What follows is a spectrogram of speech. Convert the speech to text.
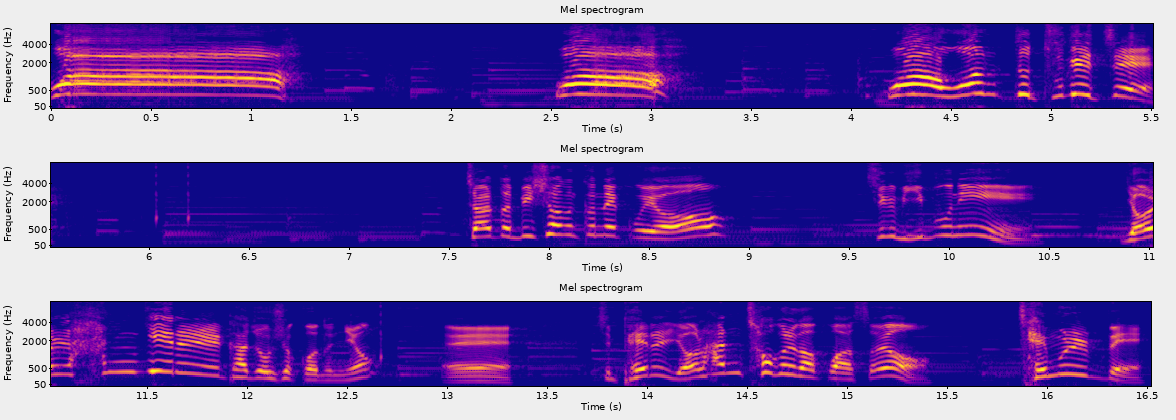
와! 와! 와, 원투 두 개째! 자 일단 미션은 끝냈고요. 지금 이분이 11개를 가져오셨거든요. 예, 지금 배를 11척을 갖고 왔어요. 재물배.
